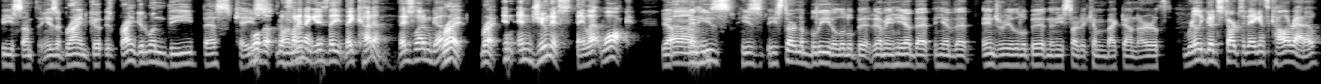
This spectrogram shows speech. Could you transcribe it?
be something? Is it Brian Good? Is Brian Goodwin the best case? Well, the, the funny thing is they they cut him. They just let him go. Right, right. And and Junis they let walk. Yeah, um, and he's he's he's starting to bleed a little bit. I mean, he had that he had that injury a little bit, and then he started coming back down to earth. Really good start today against Colorado.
